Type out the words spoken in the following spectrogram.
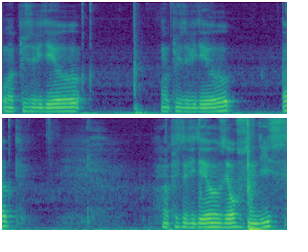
On va plus de vidéos. On va plus de vidéos. Hop. On va plus de vidéos. 0,70.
